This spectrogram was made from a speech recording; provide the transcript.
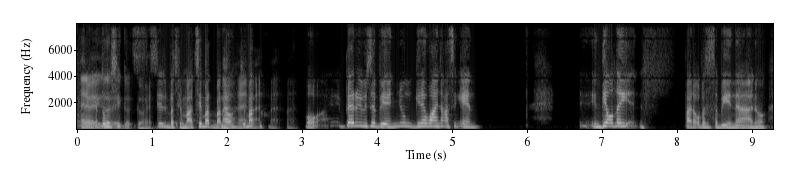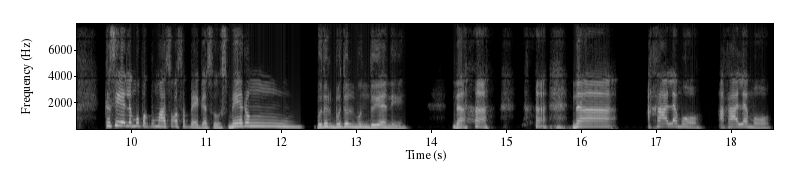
Anyway, itong go- si, go- go ahead. Si, ba si Matt? Si Matt ba to? Matt, si Matt, Matt, Matt, Matt. Oh, pero ibig sabihin, yung ginawa niya kasing end, hindi ako na, paano ko ba sasabihin na ano, kasi alam mo, pag pumasok ka sa Pegasus, merong budol-budol mundo yan eh. Na, na akala mo, akala mo,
